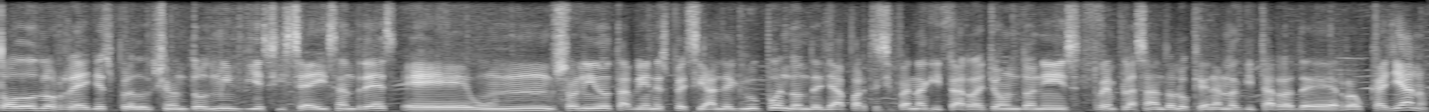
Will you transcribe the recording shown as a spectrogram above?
todos los Reyes, producción 2016, Andrés. Eh, un sonido también especial del grupo en donde ya participa en la guitarra John Donis, reemplazando lo que eran las guitarras de Rob Cayano.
